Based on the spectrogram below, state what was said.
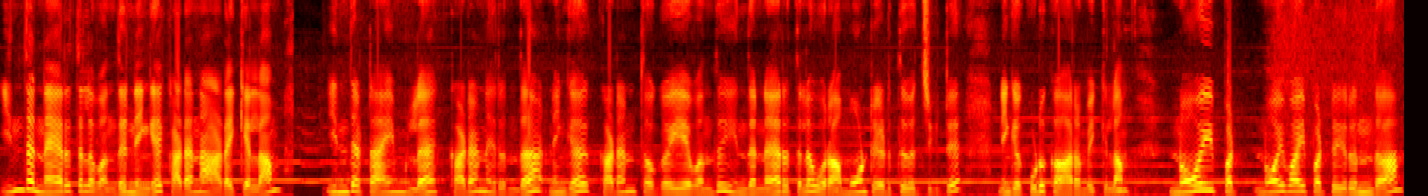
இந்த நேரத்தில் வந்து நீங்கள் கடனை அடைக்கலாம். இந்த டைமில் கடன் இருந்தால் நீங்கள் கடன் தொகையை வந்து இந்த நேரத்தில் ஒரு அமௌண்ட் எடுத்து வச்சுக்கிட்டு நீங்கள் கொடுக்க ஆரம்பிக்கலாம். நோய் பட் நோய்வாய்ப்பட்டு இருந்தால்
